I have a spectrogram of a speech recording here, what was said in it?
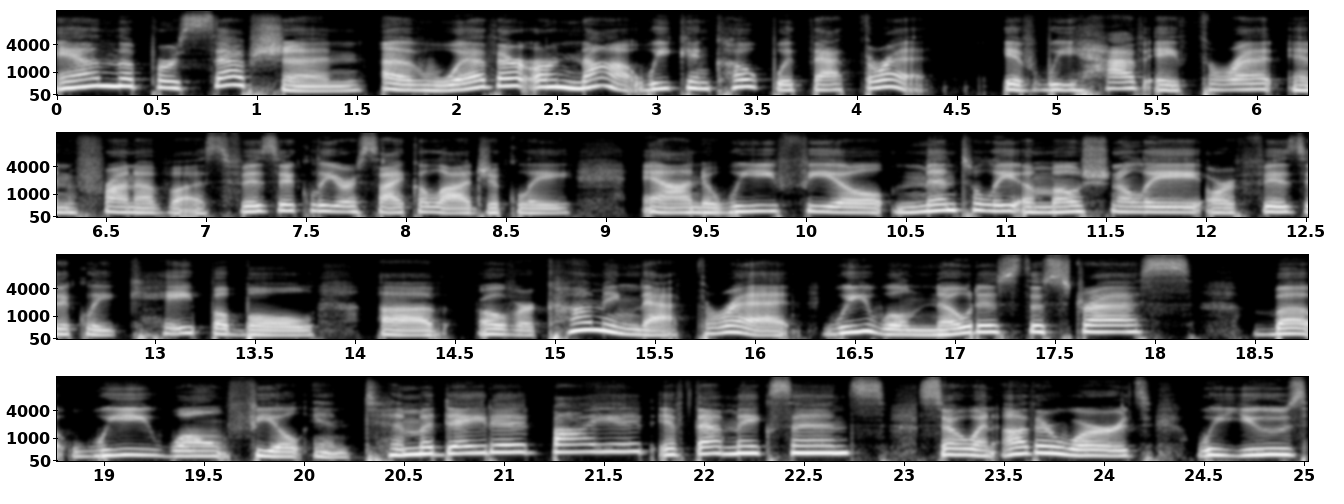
and the perception of whether or not we can cope with that threat if we have a threat in front of us, physically or psychologically, and we feel mentally, emotionally, or physically capable of overcoming that threat, we will notice the stress, but we won't feel intimidated by it, if that makes sense. So, in other words, we use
